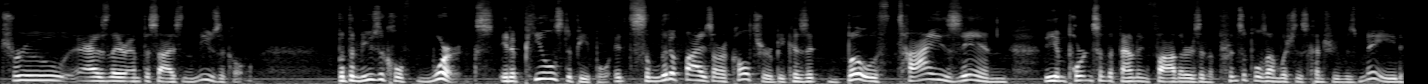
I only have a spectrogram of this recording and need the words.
true as they're emphasized in the musical. But the musical works. It appeals to people. It solidifies our culture because it both ties in the importance of the founding fathers and the principles on which this country was made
